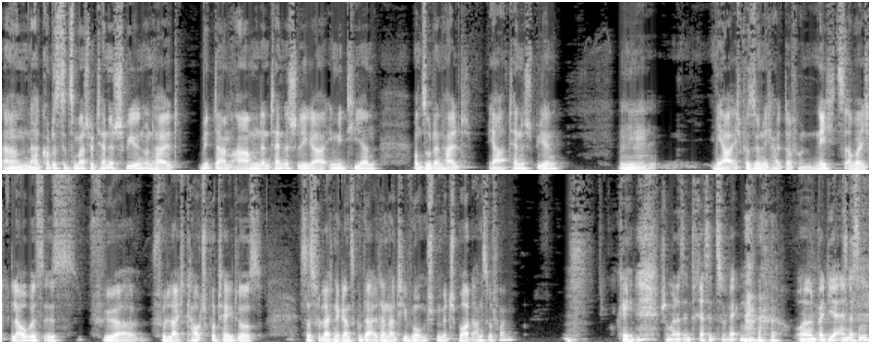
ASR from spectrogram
Ähm, da konntest du zum Beispiel Tennis spielen und halt mit deinem Arm einen Tennisschläger imitieren und so dann halt, ja, Tennis spielen. Hm, ja, ich persönlich halt davon nichts, aber ich glaube, es ist für vielleicht Couch Potatoes, ist das vielleicht eine ganz gute Alternative, um mit Sport anzufangen. Okay, schon mal das Interesse zu wecken. Und bei dir, Anderson?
